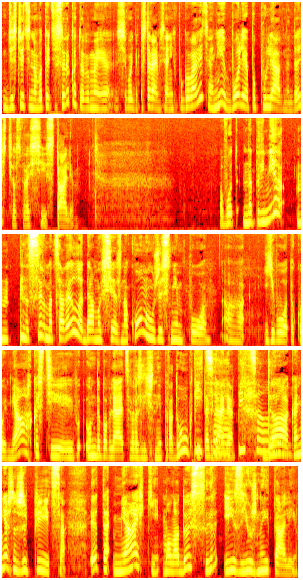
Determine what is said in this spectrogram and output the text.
действительно вот эти сыры, которые мы сегодня постараемся о них поговорить, они более популярны, да, сейчас в России стали. Вот, например, сыр моцарелла, да, мы все знакомы уже с ним по а, его такой мягкости, он добавляется в различные продукты пицца, и так далее. Пицца. Да, конечно же, пицца. Это мягкий молодой сыр из Южной Италии.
